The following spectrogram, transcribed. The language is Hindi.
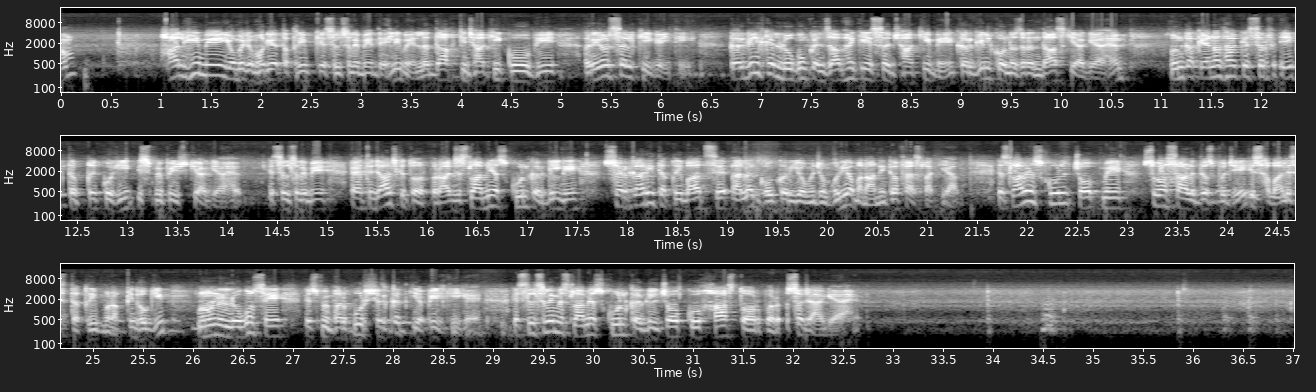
हम? हाल ही में योम जमहूरिया तकरीब के सिलसिले में दिल्ली में लद्दाख की झांकी को भी रिहर्सल की गई थी। करगिल के लोगों का इल्ज़ाम है कि इस झांकी में करगिल को नजरअंदाज किया गया है। उनका कहना था कि सिर्फ़ एक तबके को ही इसमें पेश किया गया है। इस सिलसिले में एहतजाज के तौर पर आज इस्लामिया स्कूल करगिल ने सरकारी तकरीबा से अलग होकर योम जमहूरिया मनाने का फैसला किया। इस्लामिया स्कूल चौक में सुबह साढ़े दस बजे इस हवाले से तकरीब मुनद होगी। उन्होंने लोगों से इसमें भरपूर शिरकत की अपील की है। इस सिलसिले में इस्लामिया स्कूल करगिल चौक को खास तौर पर सजाया गया है।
